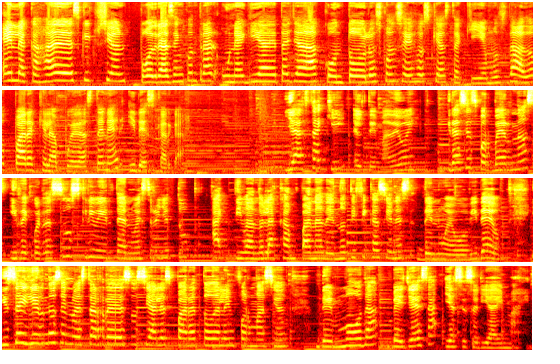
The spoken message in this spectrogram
En la caja de descripción podrás encontrar una guía detallada con todos los consejos que hasta aquí hemos dado para que la puedas tener y descargar. Y hasta aquí el tema de hoy. Gracias por vernos y recuerda suscribirte a nuestro YouTube activando la campana de notificaciones de nuevo video y seguirnos en nuestras redes sociales para toda la información de moda, belleza y asesoría de imagen.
